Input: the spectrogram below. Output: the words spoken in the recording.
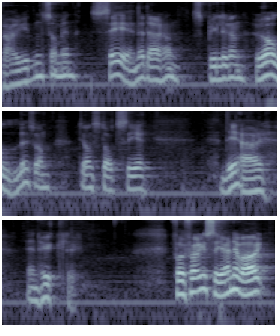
verden som en scene der han spiller en rolle, som John Stott sier, det er en hykler. For fariseerne var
